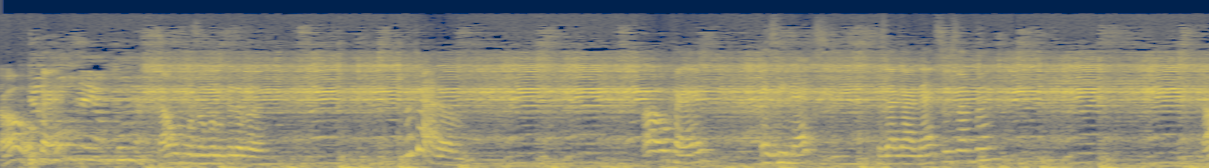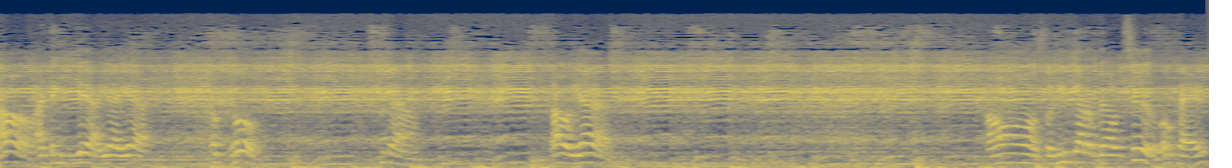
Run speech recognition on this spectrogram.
Oh, okay. Jose, I'm coming. That one was a little bit of a. Look at him. Oh, okay. Is he next? Is that guy next or something? Think, yeah, yeah, yeah. Oh, cool. Down. Oh, yeah. Oh, so he's got a belt too. Okay.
